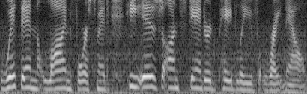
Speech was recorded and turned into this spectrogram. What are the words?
within law enforcement. He is on standard paid leave right now.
